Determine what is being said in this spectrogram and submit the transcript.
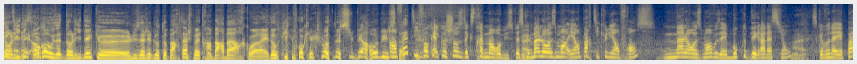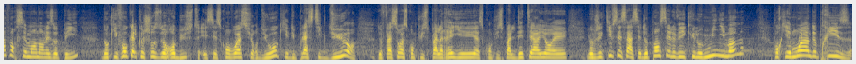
solidité dans des. En gros, vous êtes dans l'idée que l'usager de l'autopartage peut être un barbare, quoi. Et donc, il faut quelque chose de super robuste. En fait, il faut quelque chose d'extrêmement robuste parce que malheureusement, et en particulier en France, malheureusement, vous avez beaucoup de dégradation, Ouais. ce que vous n'avez pas forcément dans les autres pays. Donc il faut quelque chose de robuste et c'est ce qu'on voit sur Duo, qui est du plastique dur, de façon à ce qu'on puisse pas le rayer, à ce qu'on puisse pas le détériorer? L'objectif, c'est ça, c'est de penser le véhicule au minimum pour qu'il y ait moins de prise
